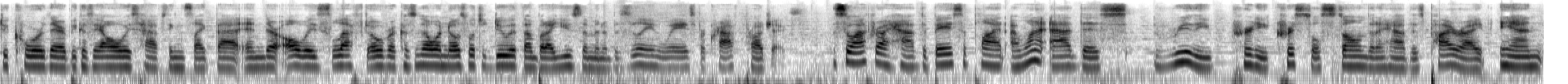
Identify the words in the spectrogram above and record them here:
decor there because they always have things like that and they're always left over because no one knows what to do with them but I use them in a bazillion ways for craft projects. So after I have the base applied I want to add this really pretty crystal stone that I have is pyrite and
